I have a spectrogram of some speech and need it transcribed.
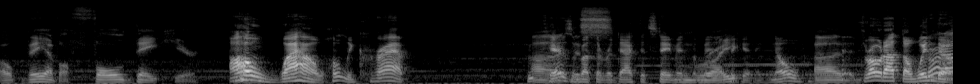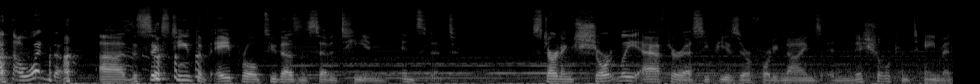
Oh, they have a full date here. Oh wow! Holy crap! Who Uh, cares about the redacted statement in the very right? beginning? No, Uh, throw it out the window. Throw it out the window. uh, the 16th of April 2017 incident. Starting shortly after SCP-049's initial containment,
